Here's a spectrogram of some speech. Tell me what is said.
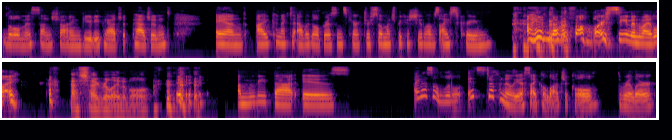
Little Miss Sunshine beauty pageant pageant. And I connect to Abigail Breslin's character so much because she loves ice cream. I have never felt more seen in my life. Hashtag relatable. A movie that is, I guess, a little, it's definitely a psychological thriller.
